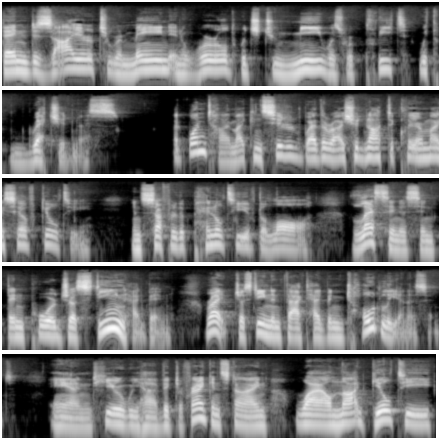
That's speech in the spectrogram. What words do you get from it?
than desire to remain in a world which to me was replete with wretchedness. At one time I considered whether I should not declare myself guilty and suffer the penalty of the law, less innocent than poor Justine had been. Right, Justine, in fact, had been totally innocent. And here we have Victor Frankenstein, while not guilty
